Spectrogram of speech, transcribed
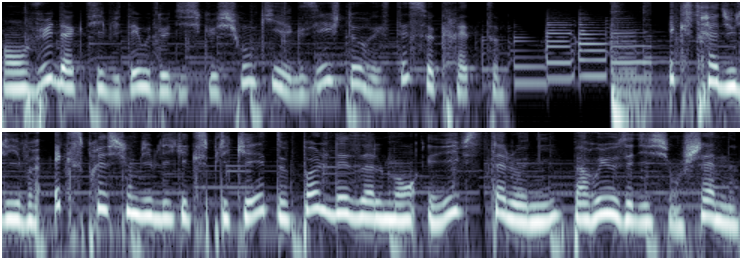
en vue d'activités ou de discussions qui exigent de rester secrètes. Extrait du livre Expression biblique expliquée de Paul Desallemands et Yves Stalloni, paru aux éditions Chênes.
